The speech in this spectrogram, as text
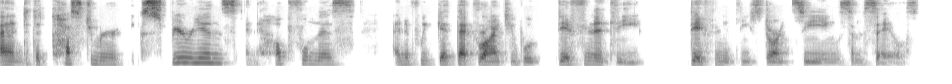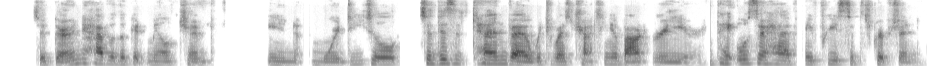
and the customer experience and helpfulness. And if we get that right, you will definitely, definitely start seeing some sales. So go and have a look at MailChimp in more detail. So this is Canva, which was chatting about earlier. They also have a free subscription.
